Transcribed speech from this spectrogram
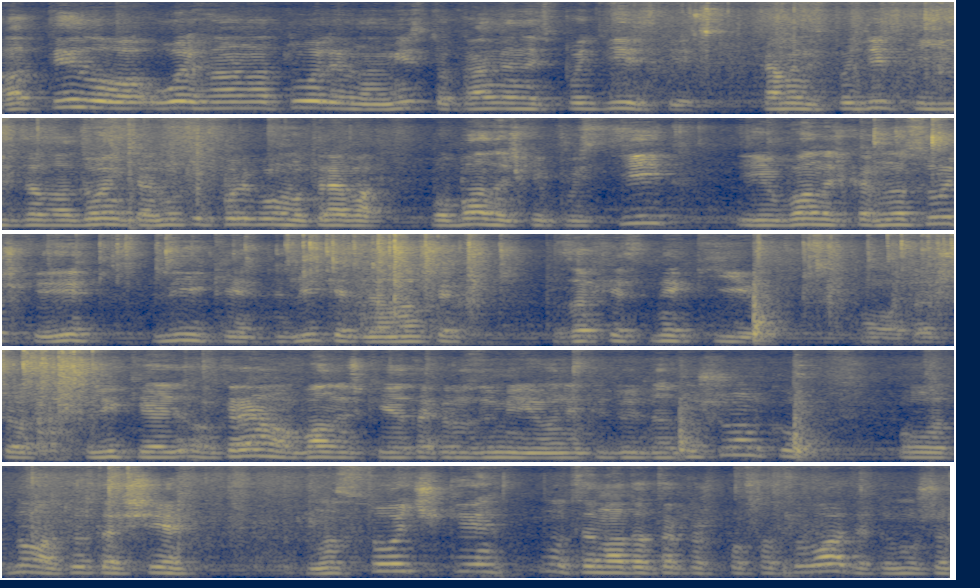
Гатилова Ольга Анатолівна, місто Кам'янець-Подільський. Кам'янець-Подільський їздила донька. Ну тут по-любому треба, бо баночки пусті, і в баночках носочки і ліки. Ліки для наших захисників. О, так що ліки окремо, баночки, я так розумію, вони підуть на тушонку. От, ну а тут ще носочки. Ну це треба також пофасувати, тому що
